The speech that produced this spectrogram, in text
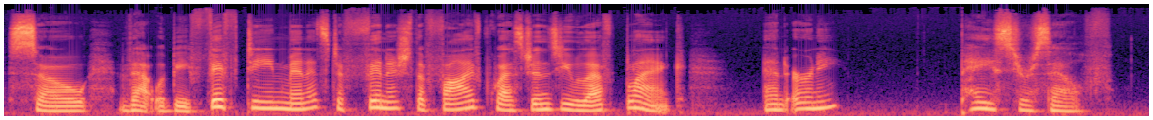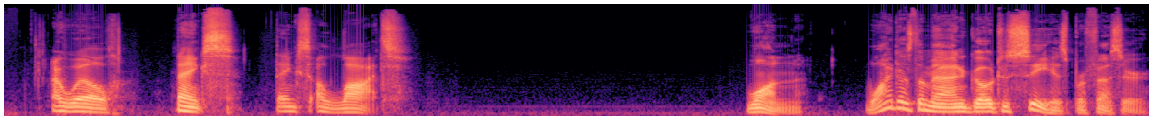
so that would be 15 minutes to finish the five questions you left blank. And Ernie, pace yourself. I will. Thanks. Thanks a lot. 1. Why does the man go to see his professor?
